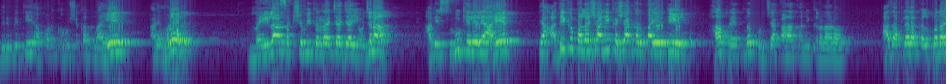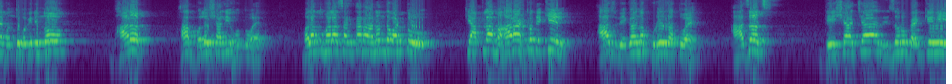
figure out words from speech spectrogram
निर्मिती आपण करू शकत नाही. आणि म्हणून महिला सक्षमीकरणाच्या ज्या योजना आम्ही सुरू केलेल्या आहेत त्या अधिक बलशाली कशा करता येतील हा प्रयत्न पुढच्या काळात आम्ही करणार आहोत. आज आपल्याला कल्पना आहे बंधू भगिनींनो भारत हा बलशाली होतो आहे मला तुम्हाला सांगताना आनंद वाटतो की आपला महाराष्ट्र देखील आज वेगानं पुढे जातोय. आजच देशाच्या रिझर्व्ह बँकेने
